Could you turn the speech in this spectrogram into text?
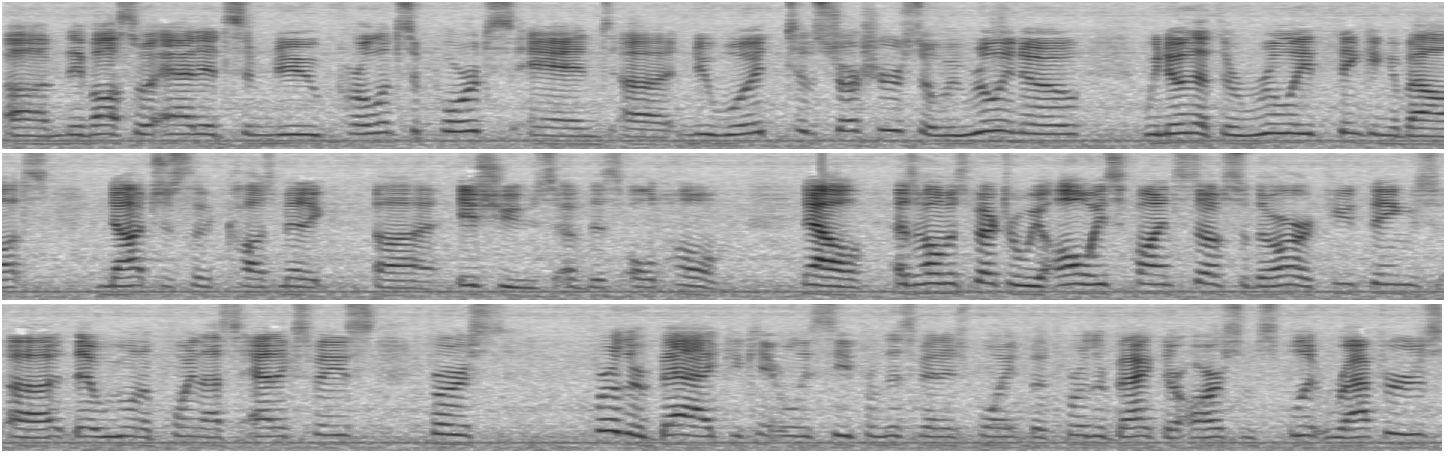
Um, they've also added some new purlin supports and uh, new wood to the structure, so we really know we know that they're really thinking about not just the cosmetic uh, issues of this old home. Now, as a home inspector, we always find stuff, so there are a few things uh, that we want to point out to attic space. First, further back, you can't really see from this vantage point, but further back there are some split rafters,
